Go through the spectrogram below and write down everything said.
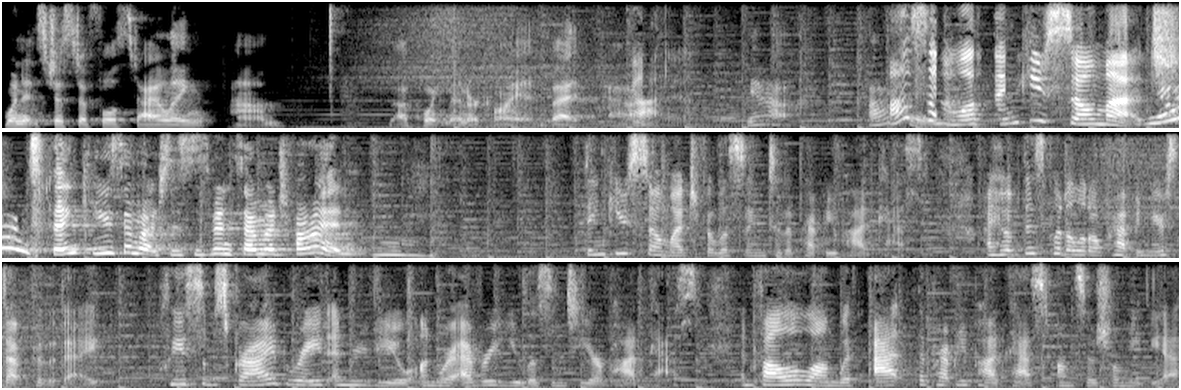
when it's just a full styling um, appointment or client. But um, got it. Yeah. Awesome. awesome. Well, thank you so much. Yes, thank you so much. This has been so much fun. Thank you so much for listening to the Preppy Podcast. I hope this put a little prep in your step for the day. Please subscribe, rate, and review on wherever you listen to your podcast, and follow along with at the Preppy Podcast on social media.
